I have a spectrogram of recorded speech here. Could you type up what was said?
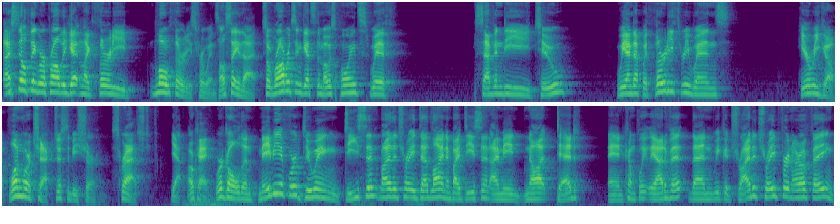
I still think we're probably getting like 30 low 30s for wins. I'll say that. So Robertson gets the most points with 72. We end up with 33 wins. Here we go. One more check, just to be sure. Scratched. Yeah, okay, we're golden. Maybe if we're doing decent by the trade deadline, and by decent, I mean not dead and completely out of it, then we could try to trade for an RFA and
